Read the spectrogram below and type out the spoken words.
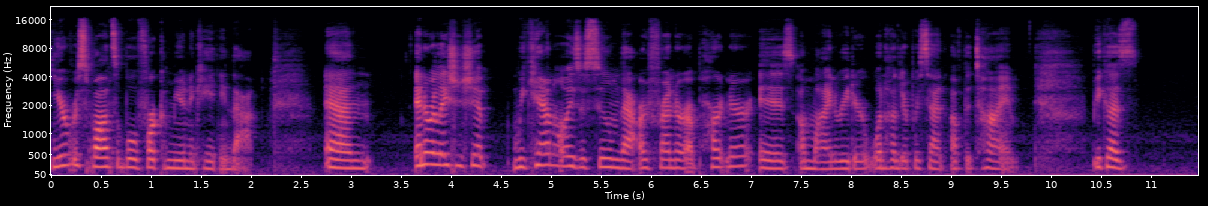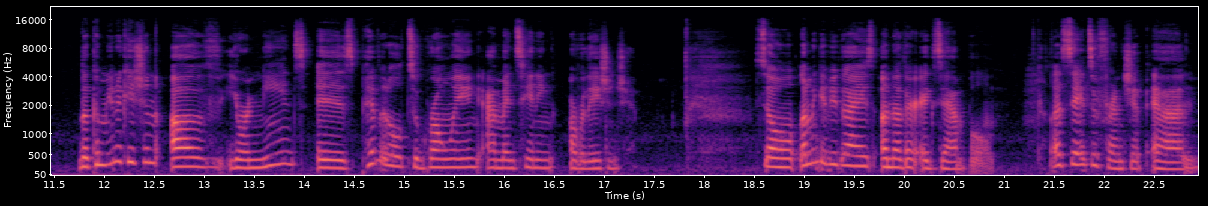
you're responsible for communicating that. And in a relationship, we can't always assume that our friend or our partner is a mind reader 100% of the time because the communication of your needs is pivotal to growing and maintaining a relationship. So, let me give you guys another example let's say it's a friendship and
